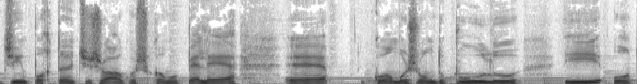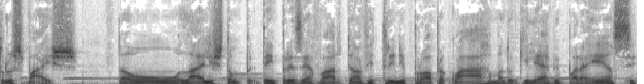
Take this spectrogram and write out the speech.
de importantes jogos, como Pelé, é, como João do Pulo e outros mais. Então, lá eles têm preservado, tem uma vitrine própria com a arma do Guilherme Paraense.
